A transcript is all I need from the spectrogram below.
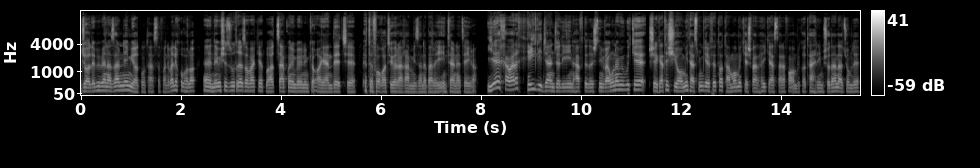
جالبی به نظر نمیاد متاسفانه. ولی خب حالا نمیشه زود قضاوت کرد. باید صبر کنیم ببینیم که آینده چه اتفاقاتی رو رقم می‌زنه برای اینترنت ایران. یه خبر خیلی جنجالی این هفته داشتیم و اونم این بود که شرکت شیائومی تصمیم گرفته تا تمام کشورهایی که از طرف آمریکا تحریم شدن از جمله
